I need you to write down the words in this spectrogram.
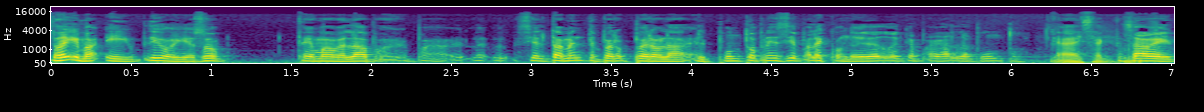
No, y, digo, y eso tema, ¿verdad? Pues, ciertamente, pero, pero el punto principal es cuando hay deuda hay que pagarla, punto. Ah, exactamente. ¿Sabes?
